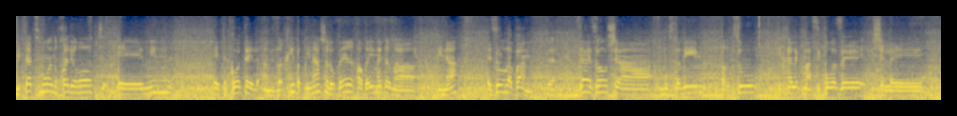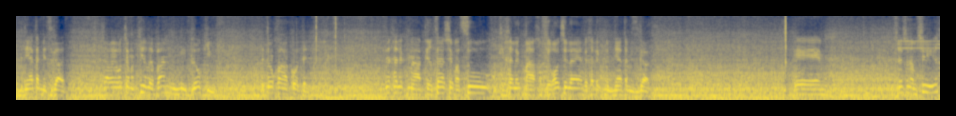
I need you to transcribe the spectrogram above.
מצד שמאל נוכל לראות אה, מין את הכותל המזרחי בפינה שלו, בערך 40 מטר מהפינה, אזור לבן. כן. זה האזור שהמוסלמים פרצו כחלק מהסיפור הזה של אה, בניית המסגד. אפשר לראות שם קיר לבן מבלוקים בתוך הכותל. זה חלק מהפרצה שהם עשו כחלק מהחפירות שלהם וחלק מבניית המסגד. אה, לפני שנמשיך,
